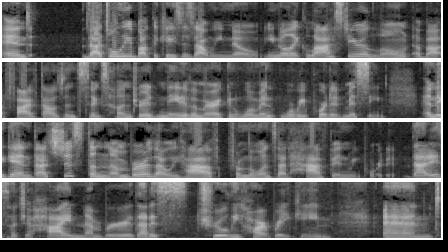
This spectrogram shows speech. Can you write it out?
and that's only about the cases that we know. You know, like last year alone, about 5,600 Native American women were reported missing. And again, that's just the number that we have from the ones that have been reported. That is such a high number. That is truly heartbreaking. And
